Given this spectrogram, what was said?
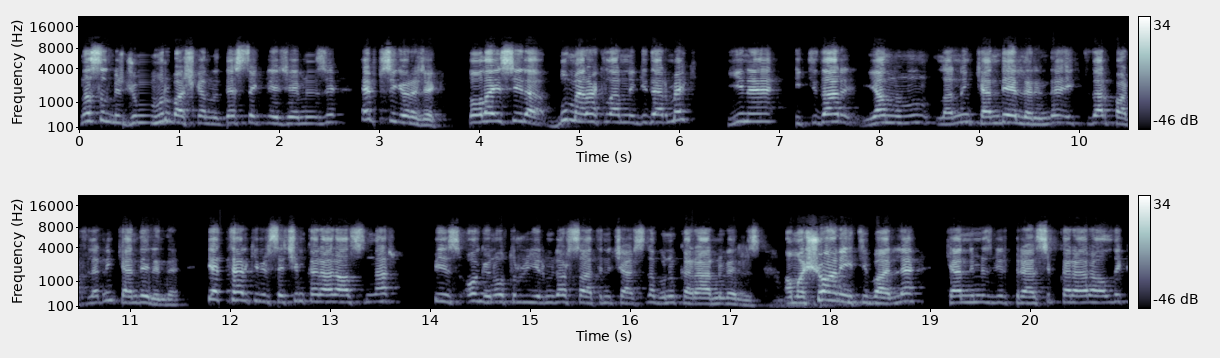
nasıl bir cumhurbaşkanını destekleyeceğimizi hepsi görecek. Dolayısıyla bu meraklarını gidermek yine iktidar yanlarının kendi ellerinde, iktidar partilerinin kendi elinde. Yeter ki bir seçim kararı alsınlar. Biz o gün oturur 24 saatin içerisinde bunun kararını veririz. Ama şu an itibariyle kendimiz bir prensip kararı aldık.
